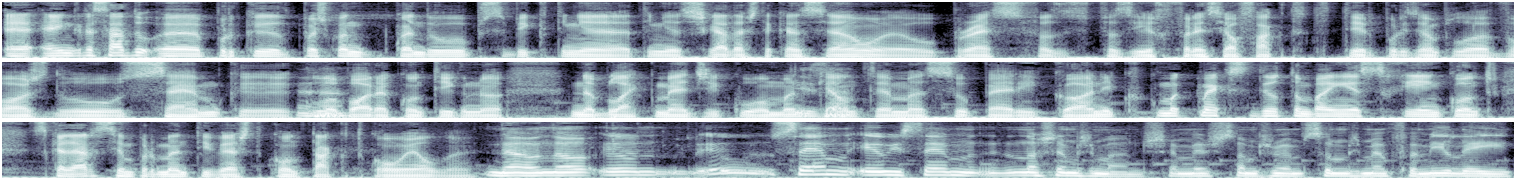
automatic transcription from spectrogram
É, é engraçado eh, porque depois quando, quando percebi que tinha, tinha chegado a esta canção, eh, o Press faz- fazia referência ao facto de ter, por exemplo, a voz do Sam, que colabora contigo no- na Black Magic Woman, que é um Exato. tema super icónico. Como, é- como é que se deu também esse reencontro? Se calhar sempre mantiveste contacto com ele, não é? Não, não, eu, eu, Sam, eu e Sam, nós somos manos, somos, somos, mesmo, somos mesmo família e,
